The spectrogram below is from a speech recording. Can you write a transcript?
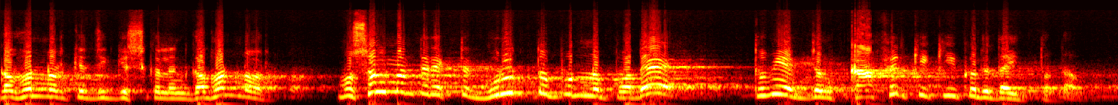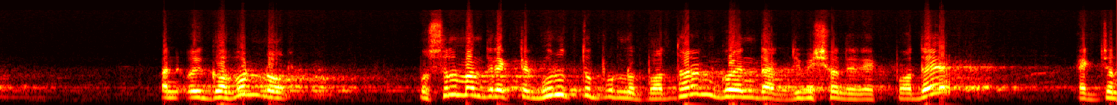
গভর্নরকে জিজ্ঞেস করলেন, গভর্নর, মুসলমানদের একটা গুরুত্বপূর্ণ পদে তুমি একজন কাফেরকে কি করে দায়িত্ব দাও? মানে ওই গভর্নর মুসলমানদের একটা গুরুত্বপূর্ণ পদ, ধরেন গোয়েন্দা ডিভিশনের এক পদে একজন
